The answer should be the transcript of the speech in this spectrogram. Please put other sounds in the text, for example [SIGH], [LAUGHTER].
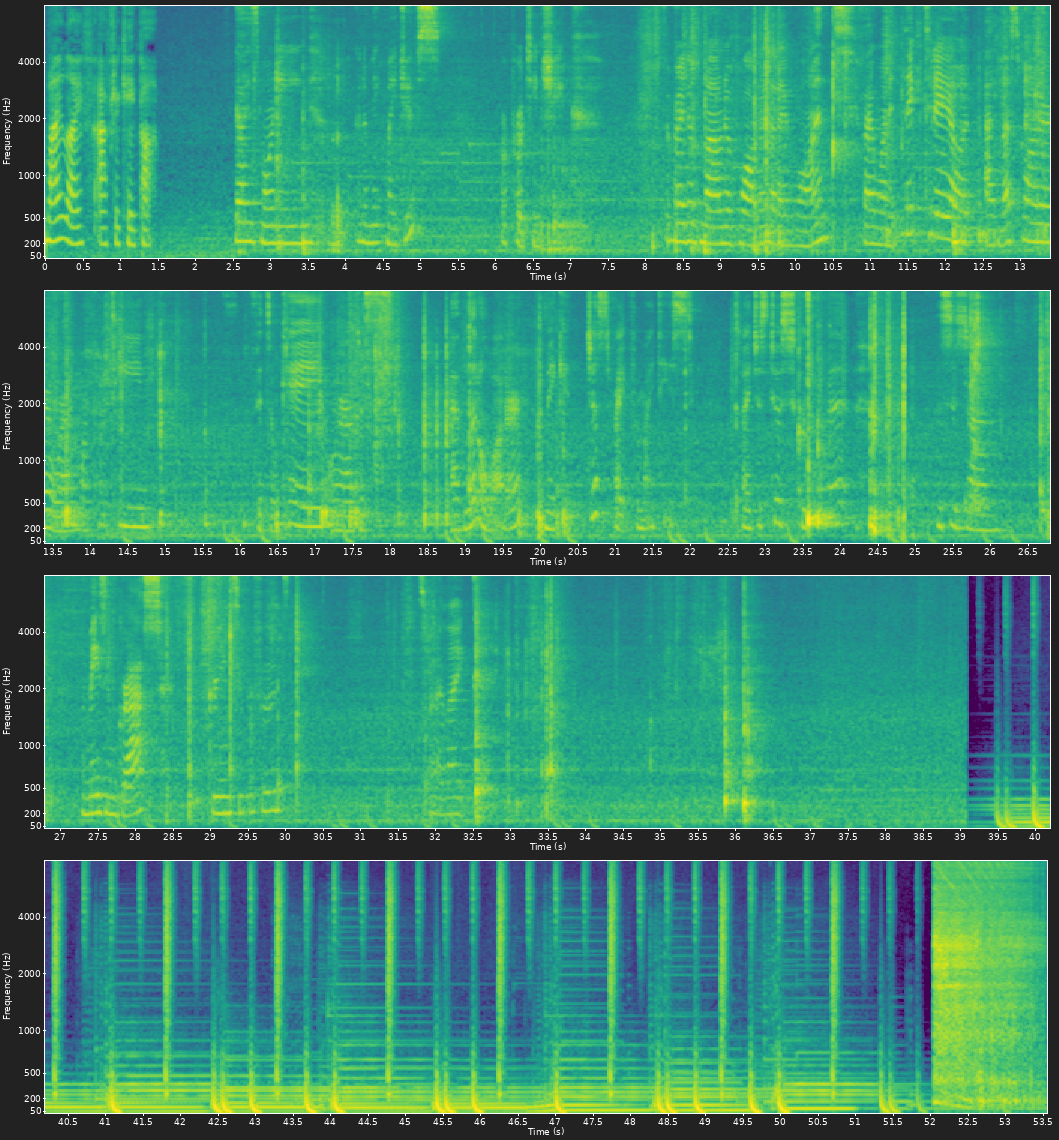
My life after K-pop. Guys, morning. I'm gonna make my juice or protein shake. The right amount of water that I want. If I want it thick today, I'll add less water or add more protein. If it's okay, or I'll just add little water, make it just right for my taste. So I just do a scoop of it. This is um, amazing grass, green superfoods. That's what I like.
